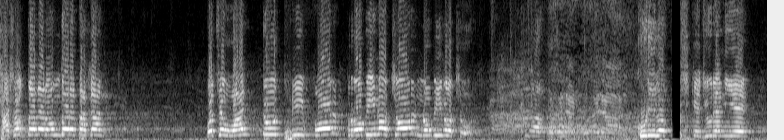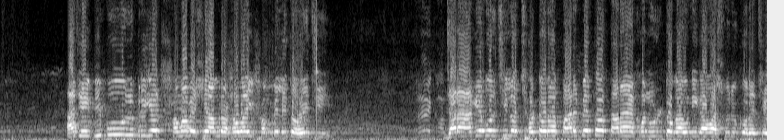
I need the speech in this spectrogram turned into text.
শাসক দলের অন্দরে তাকান। বলছে ওয়ান টু থ্রি ফোর প্রবীণ চোর, নবীন চোর। কুড়ি লক্ষকে জুড়ে নিয়ে আজ এই বিপুল ব্রিগেড সমাবেশে আমরা সবাই সম্মিলিত হয়েছি। যারা আগে বলছিল, ছোটরা পারবে তো, তারা এখন উল্টো গাউনি গাওয়া শুরু করেছে।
